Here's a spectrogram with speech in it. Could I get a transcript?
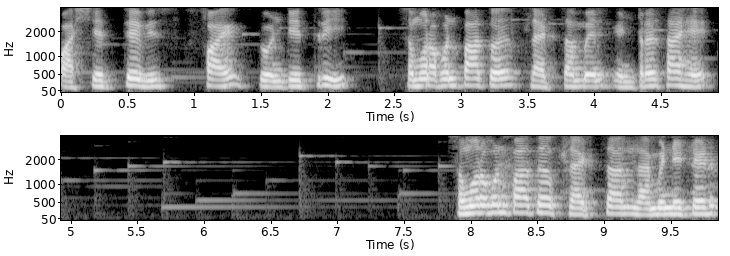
पाचशे तेवीस फाय ट्वेंटी थ्री. समोर आपण पाहतोय फ्लॅटचा मेन एंट्रन्स आहे. समोर आपण पाहतोय फ्लॅटचा लॅमिनेटेड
